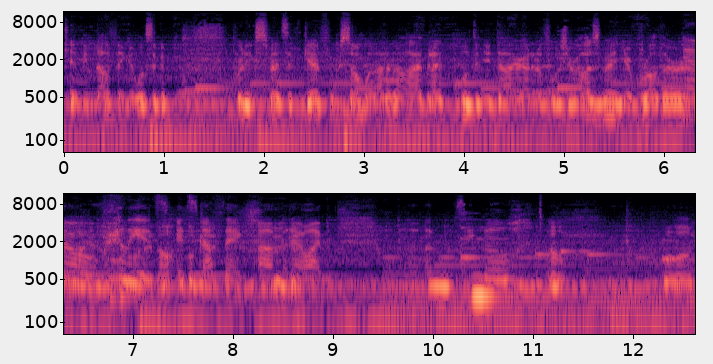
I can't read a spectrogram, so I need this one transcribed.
can't be nothing. It looks like a pretty expensive gift from someone. I don't know. I mean, I looked in your diary. I don't know if it was your husband, your brother. No, or- really, it's it's Okay. nothing. Um, Good, good. no, I'm I'm single. Oh, well, um,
